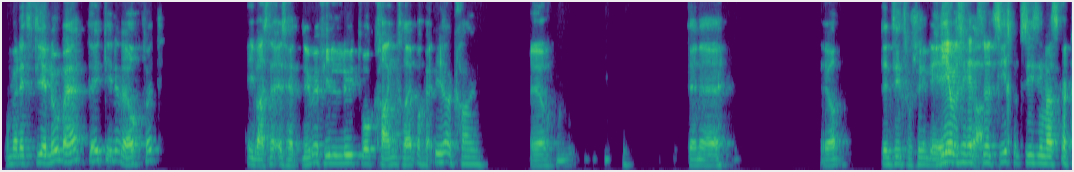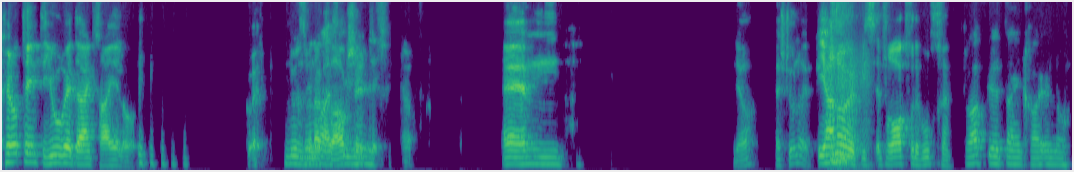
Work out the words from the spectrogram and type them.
Und wenn jetzt die nur dort reinwerfen, ich weiß nicht, es hat nicht mehr viele Leute, die keinen Kleber haben. Ich habe keinen. Ja. Dann, äh, ja, dann sind es wahrscheinlich. Die, die sich jetzt nicht sicher gewesen sind, was sie gehört haben, die hat einen Kreien lassen. Gut. Nur, dass wir noch weiss klargestellt haben. Ähm, ja, hast du noch etwas? Ich habe noch etwas, eine Frage von der Woche. Raffi hat einen keinen noch.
